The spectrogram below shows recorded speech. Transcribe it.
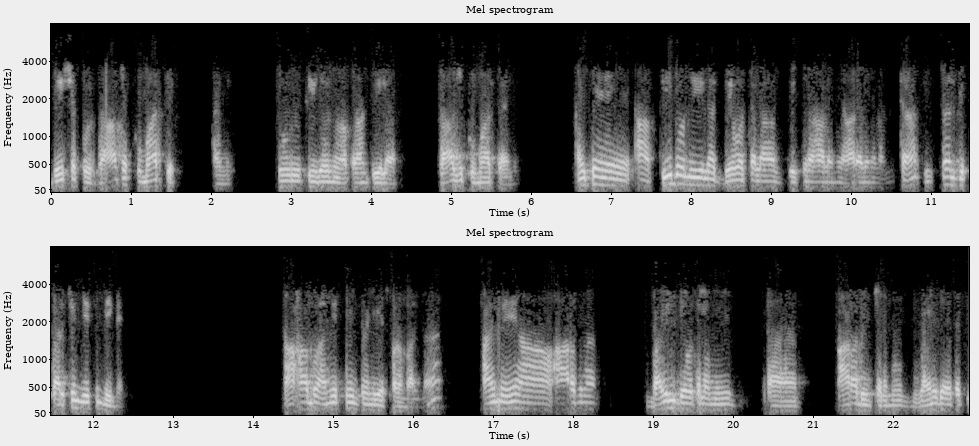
దేశపు రాజ కుమార్తె ఆమె. తూరు తీదోను ఆ ప్రాంతీయుల రాజు కుమార్తె అని అయితే ఆ తీదోనీయుల దేవతల విగ్రహాలని ఆరాధనలంతా ఇస్రాయల్కి పరిచయం చేసింది ఈమె ఆహాబు అన్యత్వం పెళ్ళి చేసుకోవడం వలన ఆమె ఆ ఆరాధన బయలు దేవతలని ఆరాధించడము బయలు దేవతకి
